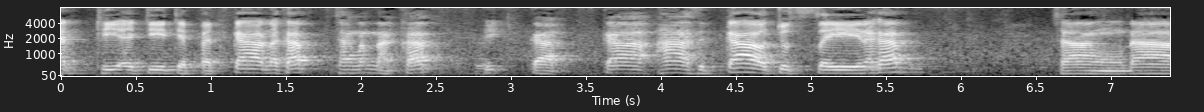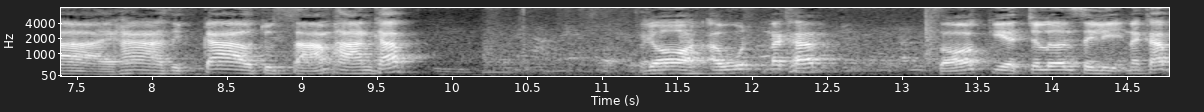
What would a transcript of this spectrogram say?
at TIG 789 นะครับช่างน้ำหนักครับ พิกัด 59.4 นะครับ ช่างได้ 59.3 ผ่านครับ ยอดอาวุธนะครับสอเกียรติเจริญสิรินะครับ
